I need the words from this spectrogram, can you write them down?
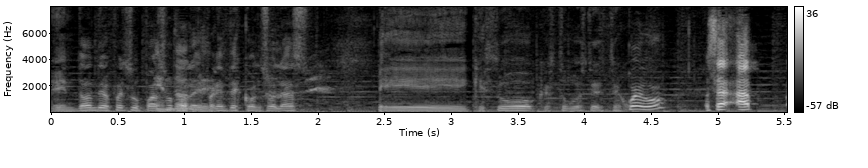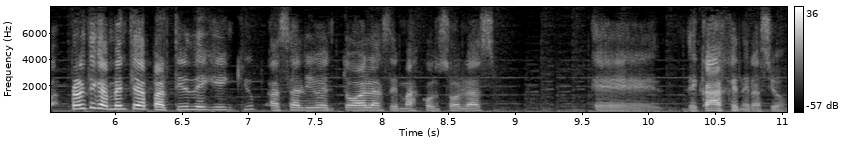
en dónde fue su paso ¿En por las diferentes consolas eh, que estuvo que estuvo este, este juego. O sea, a- prácticamente a partir de GameCube ha salido en todas las demás consolas eh, de cada generación.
